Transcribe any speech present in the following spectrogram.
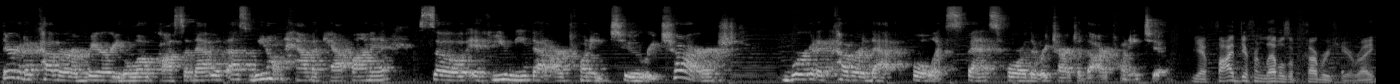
they're going to cover a very low cost of that. With us, we don't have a cap on it. So if you need that R22 recharged, we're going to cover that full expense for the recharge of the R22. You have five different levels of coverage here, right?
